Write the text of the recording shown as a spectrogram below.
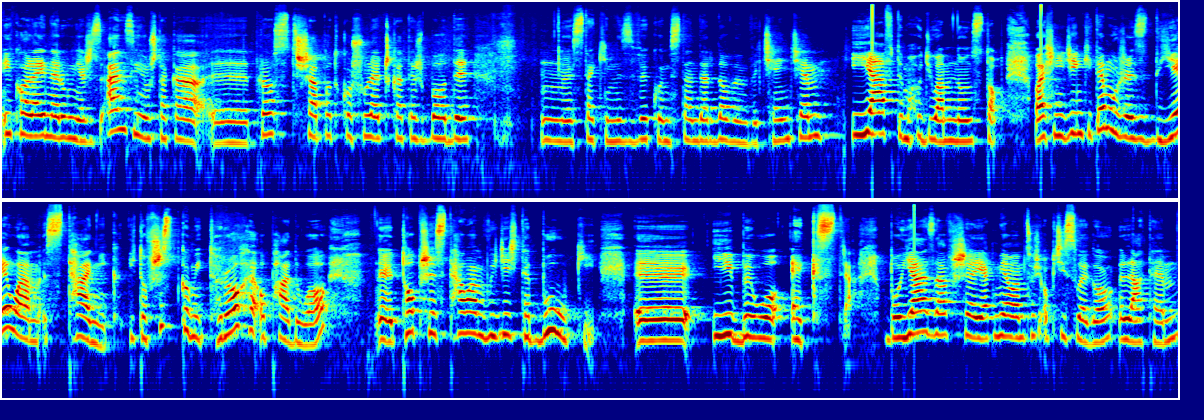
I kolejne również z Unseen, już taka prostsza podkoszuleczka też Body mm, z takim zwykłym, standardowym wycięciem. I ja w tym chodziłam non-stop. Właśnie dzięki temu, że zdjęłam stanik i to wszystko mi trochę opadło, to przestałam widzieć te bułki y, i było ekstra. Bo ja zawsze, jak miałam coś obcisłego latem,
